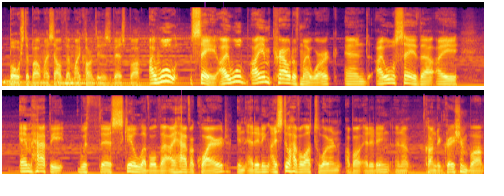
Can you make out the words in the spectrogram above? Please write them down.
boast about myself that my content is best, but I will say, I will, I am proud of my work and I will say that I am happy with the skill level that I have acquired in editing. I still have a lot to learn about editing and uh, content creation, but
